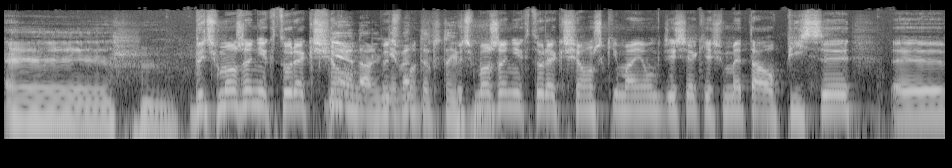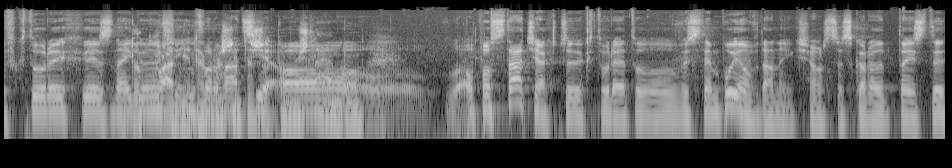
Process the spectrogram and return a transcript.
Eee, hmm. być może niektóre książki. Nie, no, ale nie być, będę tutaj- być może niektóre książki mają gdzieś jakieś metaopisy, yy, w których znajdują Dokładnie, się tak informacje też o myślałem, o, o postaciach, czy, które tu występują w danej książce, skoro to jest y,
